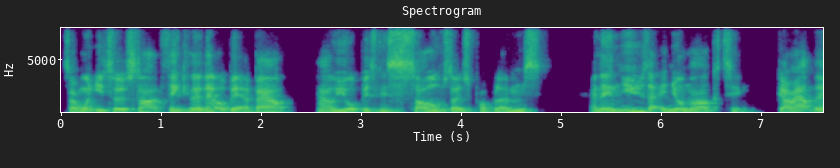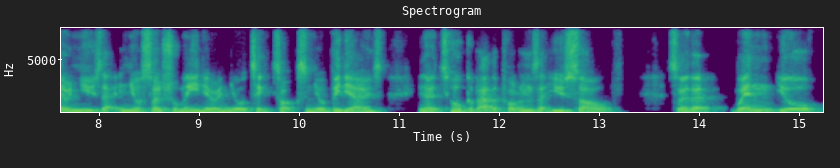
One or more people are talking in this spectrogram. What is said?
So I want you to start thinking a little bit about how your business solves those problems and then use that in your marketing. Go out there and use that in your social media and your TikToks and your videos. You know, talk about the problems that you solve so that when you're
